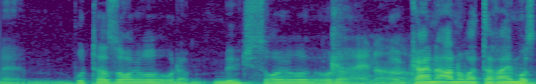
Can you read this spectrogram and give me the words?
äh, Buttersäure oder Milchsäure oder Keine äh, Ahnung. keine Ahnung, was da rein muss.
